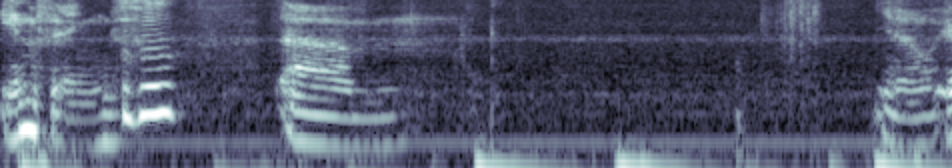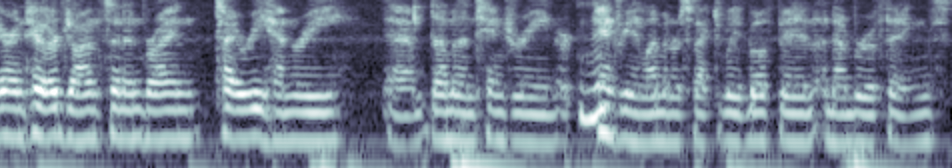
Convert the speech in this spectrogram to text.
in things. Mhm. Um, you know, Aaron Taylor Johnson and Brian Tyree Henry, um, Lemon and Tangerine, or Tangerine and Lemon, respectively, have both been a number of things,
